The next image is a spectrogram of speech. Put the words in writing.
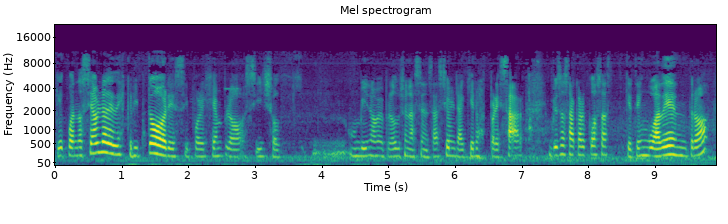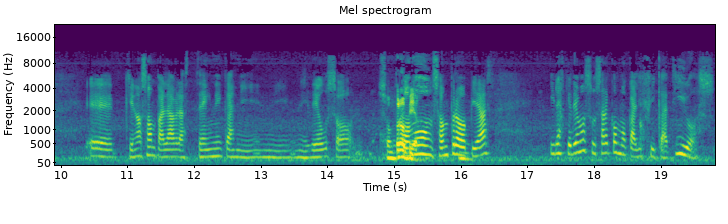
que cuando se habla de descriptores, y por ejemplo, si yo mm, un vino me produce una sensación y la quiero expresar, empiezo a sacar cosas que tengo adentro, eh, que no son palabras técnicas ni, ni, ni de uso Son propias. común, son propias, y las queremos usar como calificativos,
